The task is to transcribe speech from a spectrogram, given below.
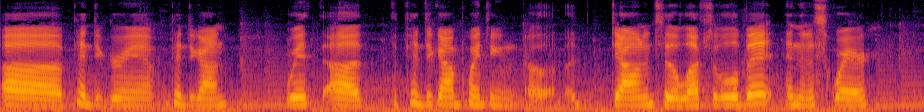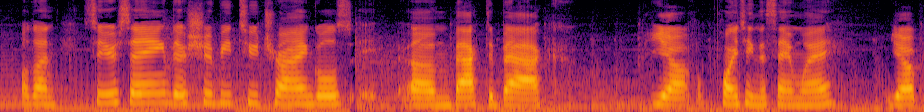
uh pentagram pentagon with uh the pentagon pointing uh, down and to the left a little bit, and then a square. Hold on. So you're saying there should be two triangles um, back to back Yeah. pointing the same way? Yep.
